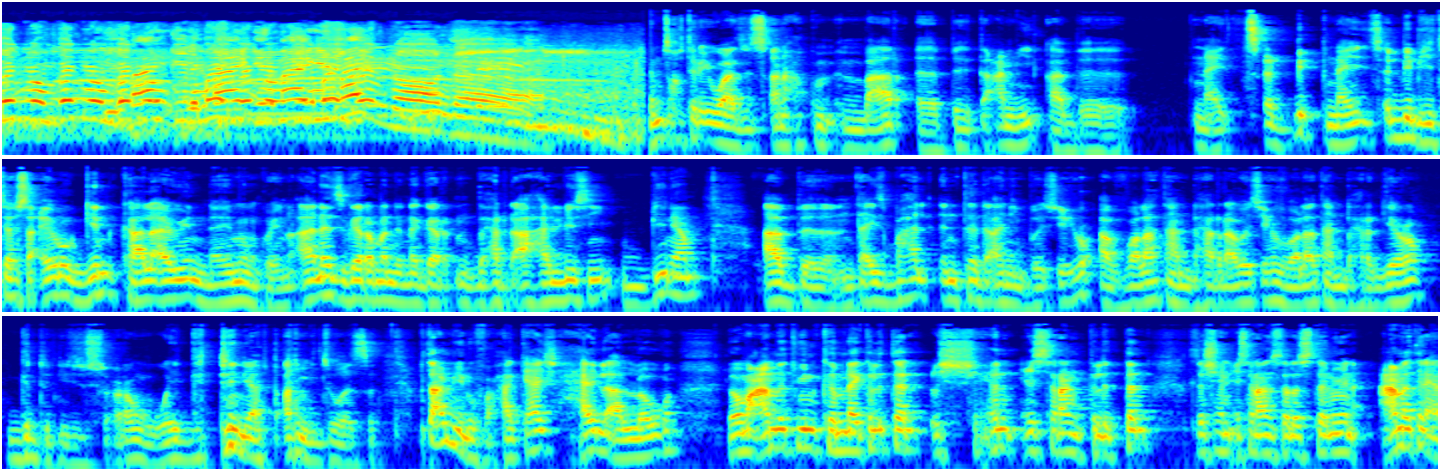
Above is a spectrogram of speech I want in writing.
Vernon, Vernon, Vernon, Girmay, Girmay, Girmay, Vernon, Girmay, Girmay, Girmay. Vernon. ከምዚ ክትርእይዋ ዝፀናሕኩም እምበር ብጣዕሚ ኣብ ናይ ፀቢብ ናይ ፀቢብ እዩ ተሳዒሩ ግን ካልኣዊን ናይ ምን ኮይኑ? ኣነ ዝገረመኒ ነገር እንድሕር ደኣ ሃልዩሲ ቢንያም ኣብ እንታይ ዝበሃል እንተ ደኣኒ በፂሑ ኣብ ቮላታ እንድሕር ደኣ በፂሑ ቮላታ እንድሕር ገይሮ ግድን እዩ ዝስዕሮም ወይ ግድን እያ ብጣዕሚ እዩ ዝወፅእ። ብጣዕሚ ንፉዕ ሓቂሓሽ ሓይሊ ኣለዎ። ሎም ዓመት ዊን ከም ናይ 222 223 ዊን ዓመት ናይ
